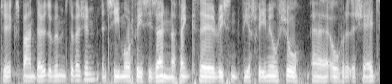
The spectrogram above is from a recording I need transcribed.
to expand out the women's division and see more faces in. I think the recent Fierce Female show uh, over at the Shed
